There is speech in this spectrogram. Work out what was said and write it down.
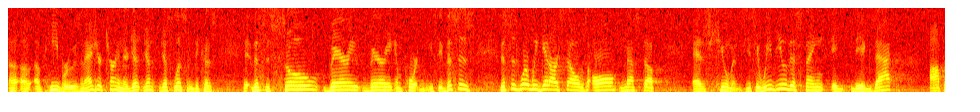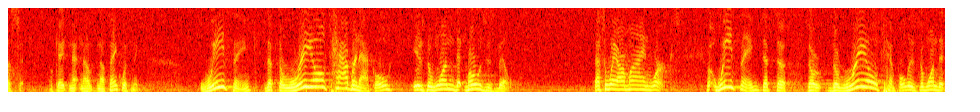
uh, of Hebrews, and as you're turning there, just, just, just listen because this is so very, very important. You see, this is, this is where we get ourselves all messed up as humans. You see, we view this thing the exact opposite. Okay, now, now, now think with me. We think that the real tabernacle is the one that Moses built. That's the way our mind works. But we think that the, the, the real temple is the one that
